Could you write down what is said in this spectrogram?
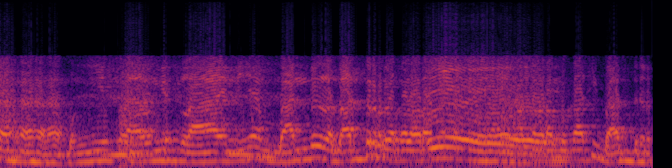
Bengis lah, bengis lah. Intinya bandel lah, bader lah kalau orang Iya. kalau orang Bekasi bader.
